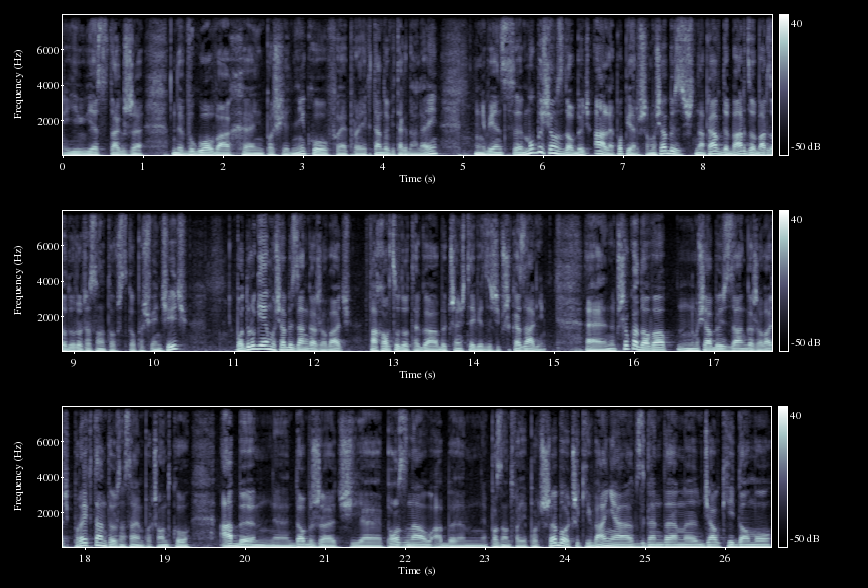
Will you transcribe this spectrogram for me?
i jest także w głowach pośredników, projektantów i tak dalej. Więc mógłby się zdobyć, ale po pierwsze, musiałbyś naprawdę bardzo, bardzo dużo czasu na to wszystko poświęcić. Po drugie, musiałby zaangażować fachowców do tego, aby część tej wiedzy ci przekazali. E, przykładowo musiałbyś zaangażować projektanta już na samym początku, aby dobrze ci je poznał, aby poznał twoje potrzeby, oczekiwania względem działki domu,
